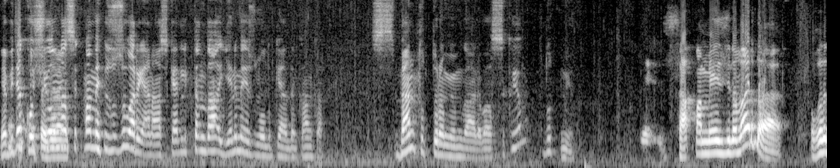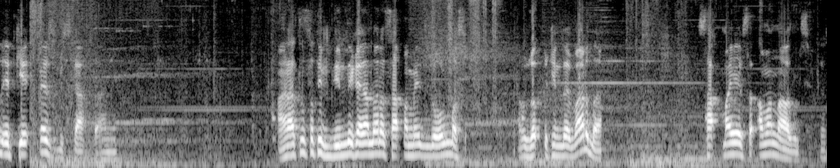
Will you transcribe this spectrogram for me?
Ya bir de koşu yoluna sıkma mevzusu var yani askerlikten daha yeni mezun olup geldin kanka. S- Ben tutturamıyorum galiba. Sıkıyor mu? Tutmuyor. Sapma menzili var da o kadar etki etmez bir silahta hani. Anasını satayım dimdeki adamlara sapma menzili olmasın. Yani uzaktakinde var da sapmayı hesaplaman lazım sık-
